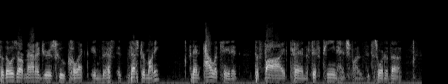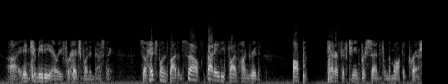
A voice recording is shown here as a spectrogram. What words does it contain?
So those are managers who collect invest, investor money and then allocate it to 5, 10, 15 hedge funds. It's sort of a, uh, an intermediary for hedge fund investing. So hedge funds by themselves, about 8,500, up 10 or 15 percent from the market crash.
